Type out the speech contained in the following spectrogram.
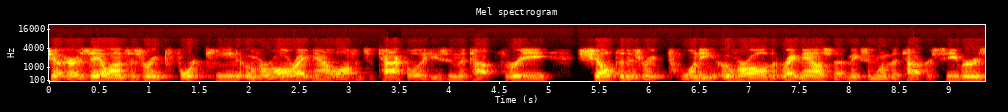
Sh- or Zalance is ranked 14 overall right now. Offensive tackle, he's in the top three. Shelton is ranked 20 overall right now, so that makes him one of the top receivers.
